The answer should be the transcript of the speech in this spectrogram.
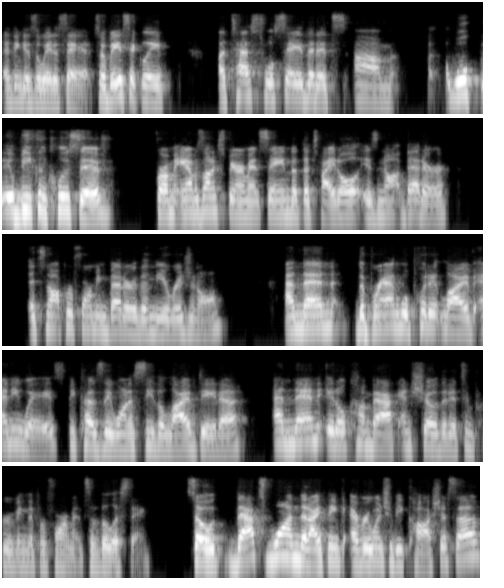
I think is the way to say it. So basically, a test will say that it's um, will it'll be conclusive from Amazon experiment saying that the title is not better, it's not performing better than the original. And then the brand will put it live anyways because they want to see the live data. And then it'll come back and show that it's improving the performance of the listing. So that's one that I think everyone should be cautious of.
